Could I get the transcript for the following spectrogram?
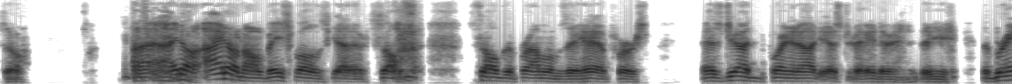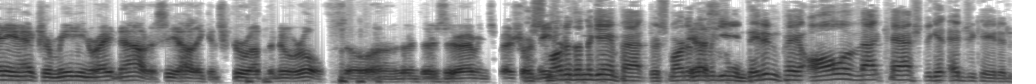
So I, I don't, I don't know. Baseball's got to solve solve the problems they have first. As Judd pointed out yesterday, the the the brainiacs are meeting right now to see how they can screw up the new rules. So uh, they're, they're, they're having special. They're meetings. smarter than the game, Pat. They're smarter Yes. than the game. They didn't pay all of that cash to get educated,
